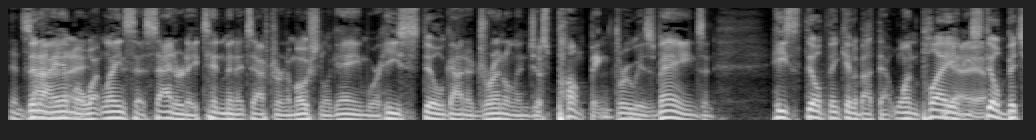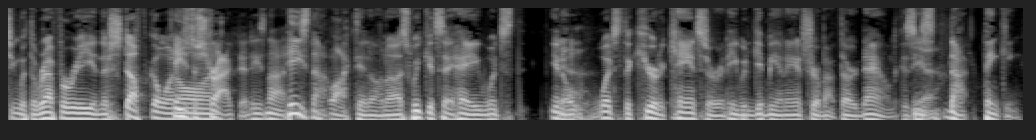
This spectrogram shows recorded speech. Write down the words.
than I am on what Lane says Saturday, ten minutes after an emotional game where he's still got adrenaline just pumping through his veins and he's still thinking about that one play yeah, and he's yeah. still bitching with the referee and there's stuff going he's on. He's distracted. He's not. He's not locked in on us. We could say, hey, what's you know, yeah. what's the cure to cancer? And he would give me an answer about third down because he's not thinking.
